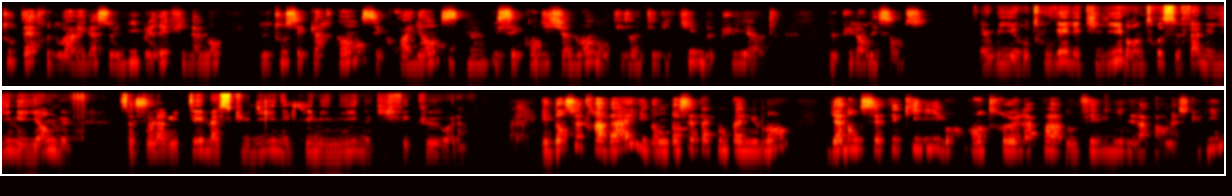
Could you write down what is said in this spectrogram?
tout être doit arriver à se libérer finalement de tous ces carcans, ces croyances Mmh et ces conditionnements dont ils ont été victimes depuis, euh, depuis leur naissance. Et oui et retrouver l'équilibre entre ce fameux yin et yang, sa ça. polarité masculine et féminine qui fait que voilà. Et dans ce travail, donc dans cet accompagnement, il y a donc cet équilibre entre la part donc féminine et la part masculine,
